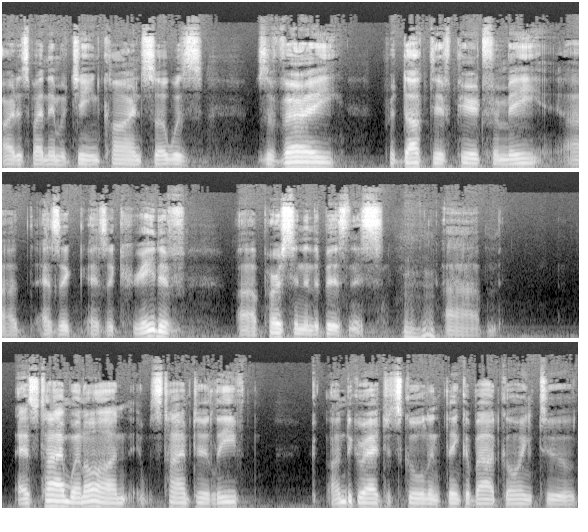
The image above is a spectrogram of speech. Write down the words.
artist by the name of Gene Carnes. So it was it was a very productive period for me uh, as a as a creative uh, person in the business. Um, as time went on, it was time to leave undergraduate school and think about going to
